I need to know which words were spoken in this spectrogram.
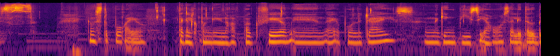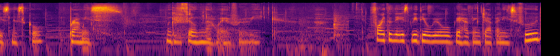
Guys! Kamusta po kayo? Tagal ko pang ngayon nakapag-film and I apologize. Naging busy ako sa little business ko. Promise, mag-film na ako every week. For today's video, we will be having Japanese food.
